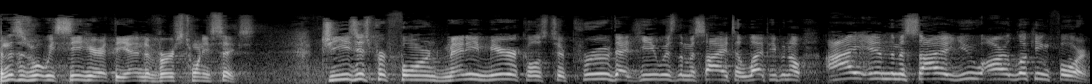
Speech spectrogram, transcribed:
And this is what we see here at the end of verse 26. Jesus performed many miracles to prove that he was the Messiah, to let people know, I am the Messiah you are looking for.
